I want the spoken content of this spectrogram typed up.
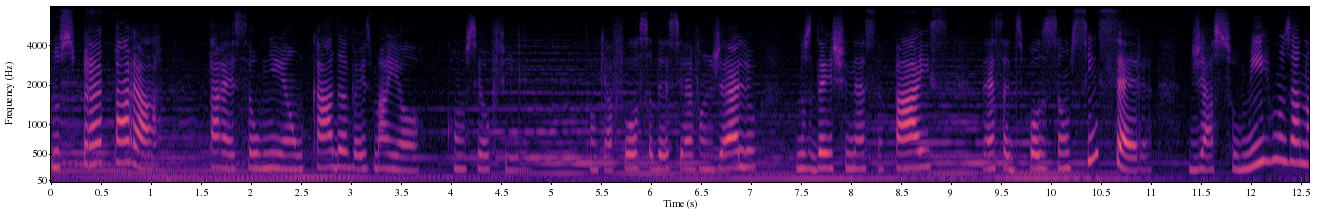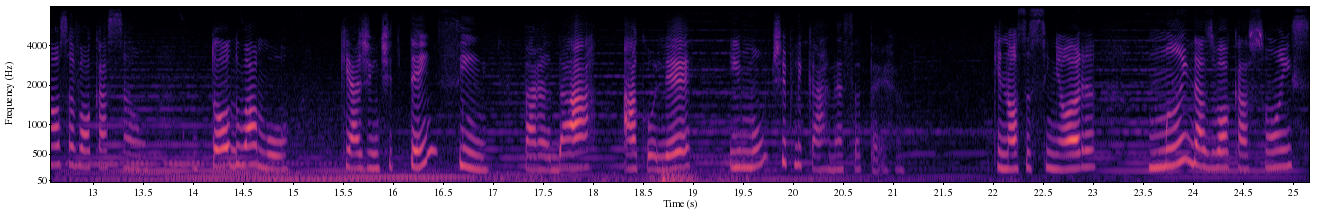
nos preparar para essa união cada vez maior com o seu Filho. Então, que a força desse Evangelho nos deixe nessa paz nessa disposição sincera de assumirmos a nossa vocação com todo o amor que a gente tem sim para dar, acolher e multiplicar nessa terra. Que Nossa Senhora, Mãe das vocações,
